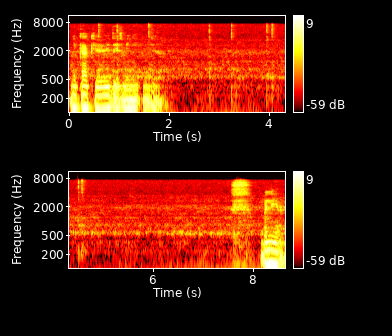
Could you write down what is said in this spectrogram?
Никак ее видоизменить нельзя. Блин.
